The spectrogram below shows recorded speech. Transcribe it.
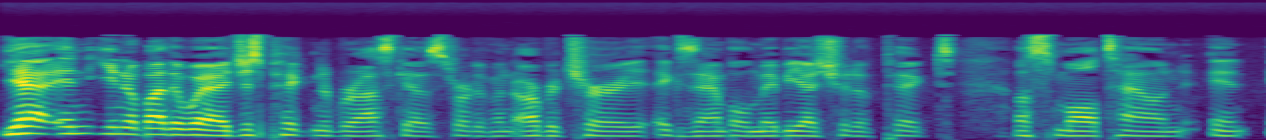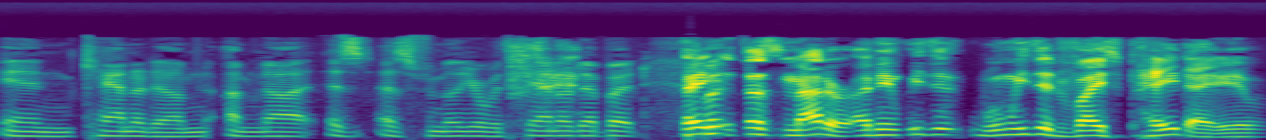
Yeah, and you know, by the way, I just picked Nebraska as sort of an arbitrary example. Maybe I should have picked a small town in in Canada. I'm I'm not as as familiar with Canada, but, Hey, but it doesn't matter. I mean, we did when we did Vice Payday. It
